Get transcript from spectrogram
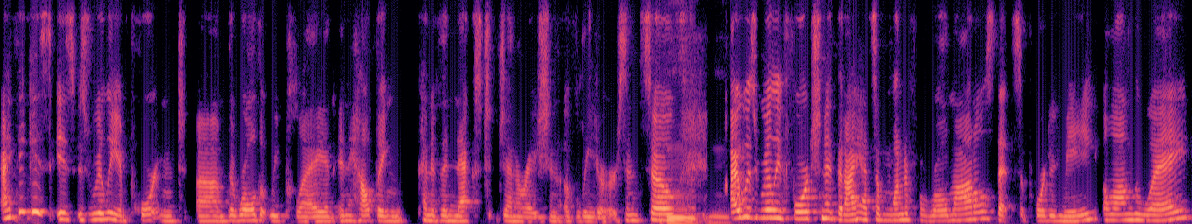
i think is is, is really important um, the role that we play in, in helping kind of the next generation of leaders and so mm-hmm. i was really fortunate that i had some wonderful role models that supported me along the way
